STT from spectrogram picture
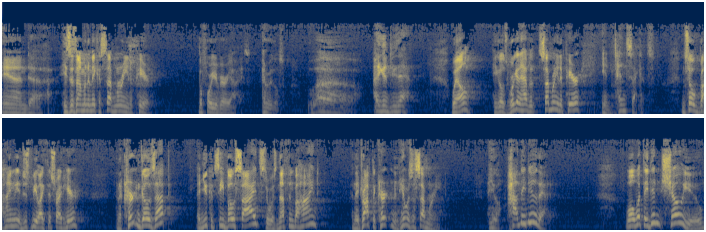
and uh, he says, I'm going to make a submarine appear before your very eyes. Everybody goes, whoa, how are you going to do that? Well, he goes, we're going to have a submarine appear in 10 seconds. And so behind me, it'd just be like this right here. And a curtain goes up and you could see both sides. There was nothing behind. And they dropped the curtain and here was a submarine. And you go, how'd they do that? Well, what they didn't show you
